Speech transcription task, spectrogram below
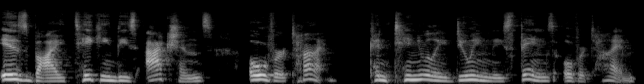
is by taking these actions over time continually doing these things over time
